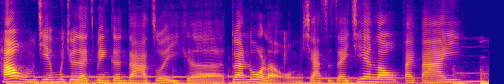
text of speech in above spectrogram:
好，我们节目就在这边跟大家做一个段落了，我们下次再见喽，拜拜。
